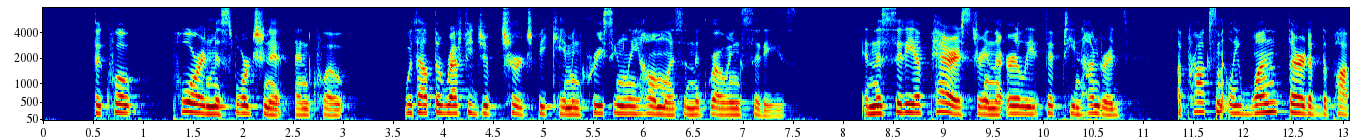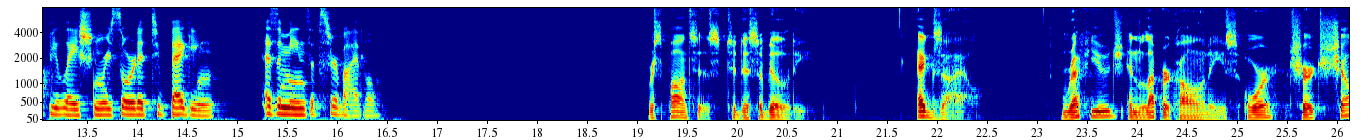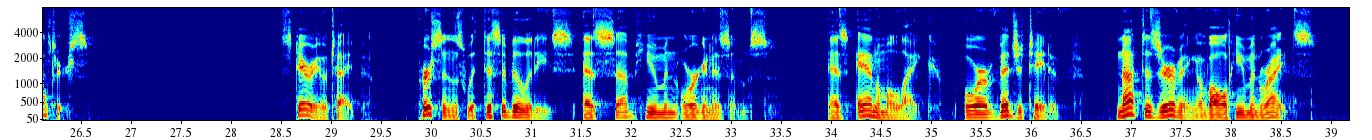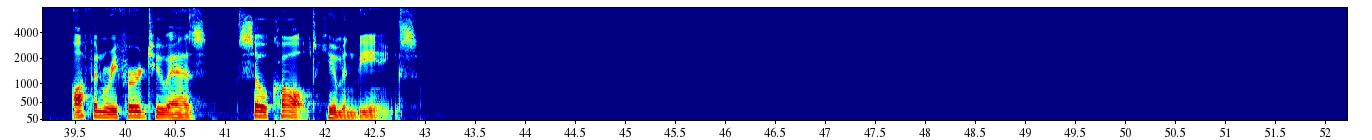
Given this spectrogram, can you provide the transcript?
The quote, poor and misfortunate, end quote, without the refuge of church became increasingly homeless in the growing cities. In the city of Paris during the early 1500s, approximately one third of the population resorted to begging as a means of survival. Responses to disability Exile, refuge in leper colonies or church shelters. Stereotype persons with disabilities as subhuman organisms, as animal like or vegetative, not deserving of all human rights, often referred to as so called human beings.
